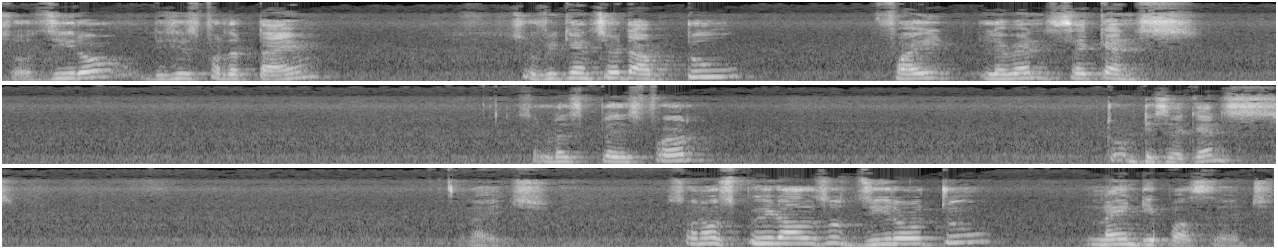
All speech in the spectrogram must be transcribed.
So 0 this is for the time. So we can set up to 5 11 seconds. So let's place for 20 seconds. Right. So now speed also 0 to 90 percent.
